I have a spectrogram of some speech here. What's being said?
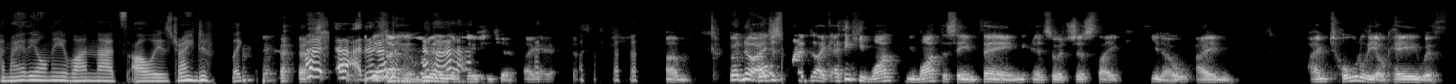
am I the only one that's always trying to like? I don't Yes, I'm know. the woman in the relationship. Like, I guess. um, but no, I just wanted like I think he want we want the same thing, and so it's just like you know I'm I'm totally okay with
